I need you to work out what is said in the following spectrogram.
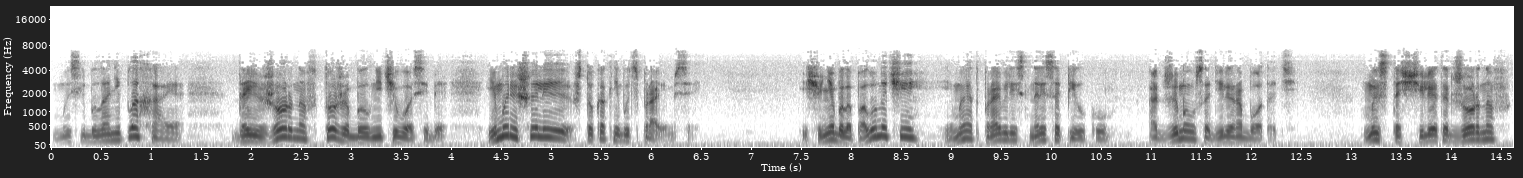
Мысль была неплохая, да и Жорнов тоже был ничего себе, и мы решили, что как-нибудь справимся. Еще не было полуночи, и мы отправились на лесопилку, а Джима усадили работать. Мы стащили этот Жорнов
